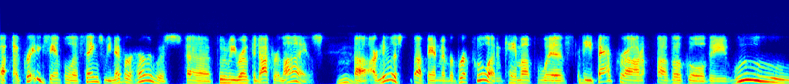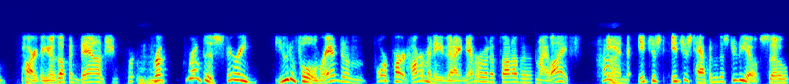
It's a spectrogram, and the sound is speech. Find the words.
a, a great example of things we never heard was uh, when we wrote the Doctor Lies. Hmm. Uh, our newest uh, band member Brooke Poulin came up with the background uh, vocal, the woo part that goes up and down. She Mhm. wrote, wrote this very beautiful random four part harmony that I never would have thought of in my life Huh. and it just it just happened in the studio. So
